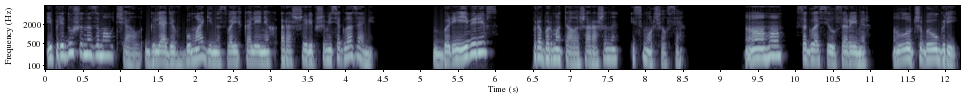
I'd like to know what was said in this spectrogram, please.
И придушенно замолчал, глядя в бумаги на своих коленях расширившимися глазами. «Бриверевс?» — пробормотал ошарашенно и сморщился. «Ага», — согласился Реймер. Лучше бы угри».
